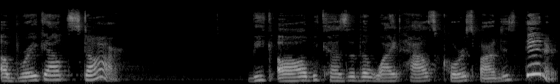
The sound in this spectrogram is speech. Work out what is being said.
a breakout star. Be- all because of the White House Correspondents' Dinner.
